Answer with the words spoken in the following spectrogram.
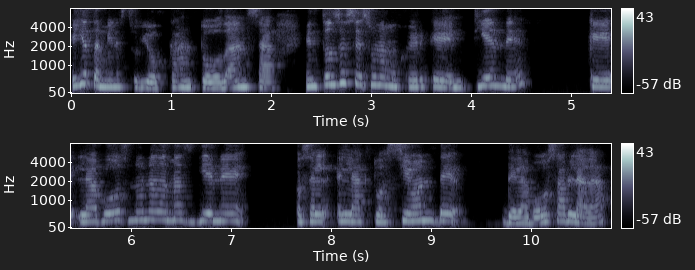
ella también estudió canto, danza, entonces es una mujer que entiende que la voz no nada más viene, o sea, la actuación de, de la voz hablada,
